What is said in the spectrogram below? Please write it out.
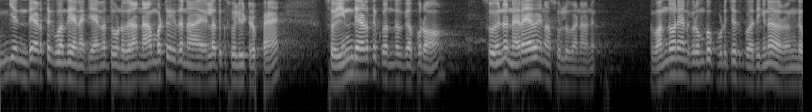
இங்கே இந்த இடத்துக்கு வந்து எனக்கு என்ன தோணுதுன்னா நான் மட்டும் இதை நான் எல்லாத்துக்கும் சொல்லிகிட்டு இருப்பேன். ஸோ இந்த இடத்துக்கு வந்ததுக்கப்புறம் ஸோ இன்னும் நிறையாவே நான் சொல்லுவேன் நான். வந்தோடனே எனக்கு ரொம்ப பிடிச்சது பார்த்திங்கன்னா இந்த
